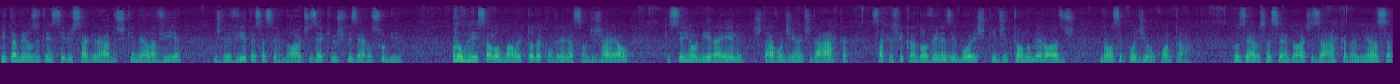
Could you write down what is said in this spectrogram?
e também os utensílios sagrados que nela havia. Os levitas sacerdotes é que os fizeram subir. O rei Salomão e toda a congregação de Israel que se reuniram a ele estavam diante da arca, sacrificando ovelhas e bois que, de tão numerosos, não se podiam contar. Puseram os sacerdotes a arca da aliança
